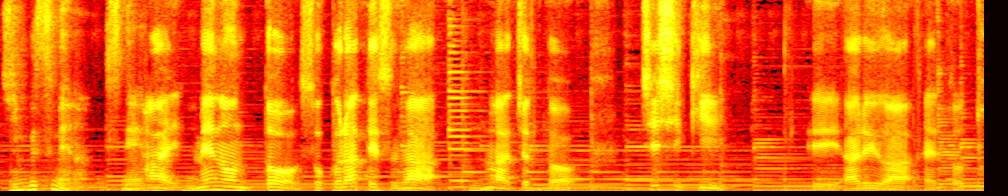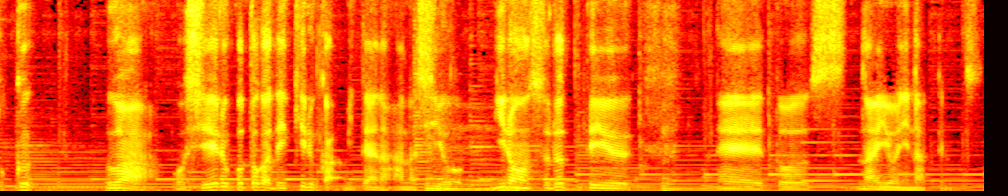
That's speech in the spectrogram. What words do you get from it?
人物名なんですね。はい、うんメノンとソクラテスが、うんまあ、ちょっと知識、えーあるいは、えー、と徳は教えることができるかみたいな話をうん。議論するっていう、うん。えー、と内容になっています。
